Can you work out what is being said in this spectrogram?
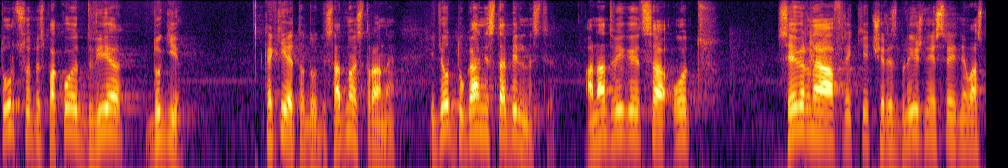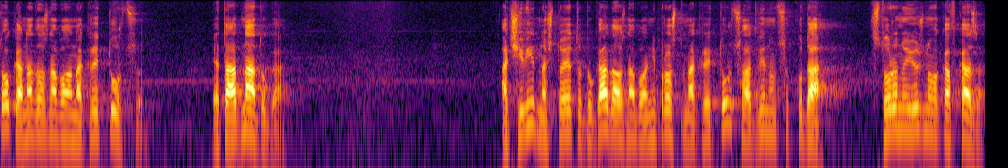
Турцию беспокоят две дуги. Какие это дуги? С одной стороны, идет дуга нестабильности. Она двигается от Северной Африки через Ближний и Средний Восток, и она должна была накрыть Турцию. Это одна дуга. Очевидно, что эта дуга должна была не просто накрыть Турцию, а двинуться куда? В сторону Южного Кавказа,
